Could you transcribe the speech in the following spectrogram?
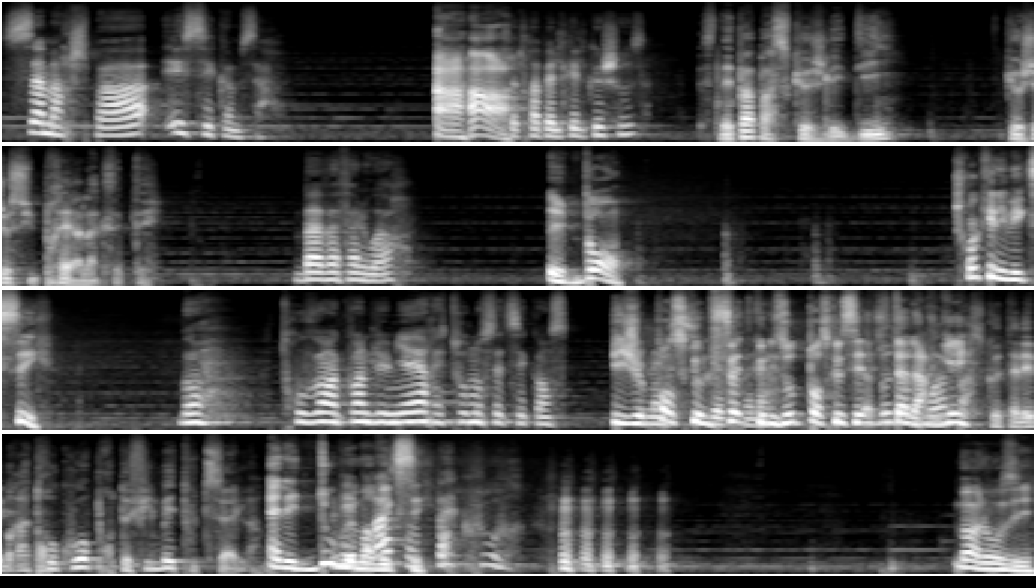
ça marche pas et c'est comme ça. Ah ah Ça te rappelle quelque chose? Ce n'est pas parce que je l'ai dit que je suis prêt à l'accepter. Bah va falloir. Et bon. Je crois qu'elle est vexée. Bon, trouvons un coin de lumière et tournons cette séquence. Puis je Merci pense que le fait là. que les autres pensent que c'est elle qui t'a largué, parce que t'as les bras trop courts pour te filmer toute seule. elle est Mes doublement bras vexée. sont pas courts. Bon, allons-y.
